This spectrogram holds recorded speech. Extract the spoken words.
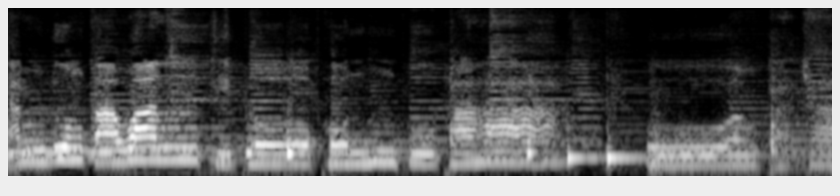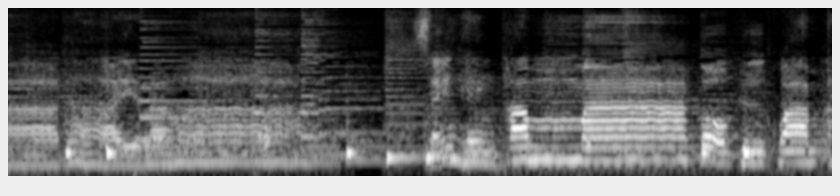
ดังดวงตะวันที่โผล่พ้นภูผา ธรรมมาก็คือความอ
